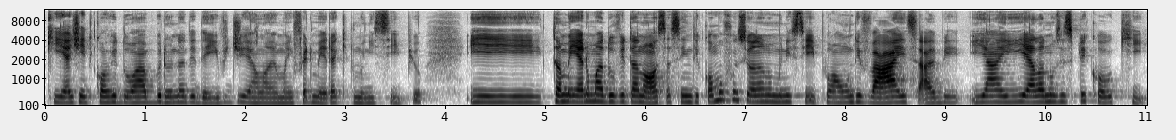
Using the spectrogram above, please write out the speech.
que a gente convidou a Bruna de David, ela é uma enfermeira aqui do município, e também era uma dúvida nossa, assim, de como funciona no município, aonde vai, sabe? E aí ela nos explicou que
